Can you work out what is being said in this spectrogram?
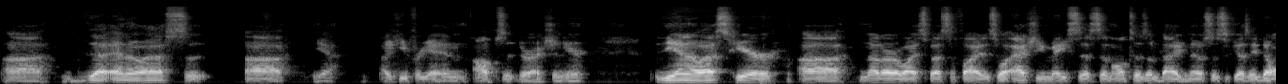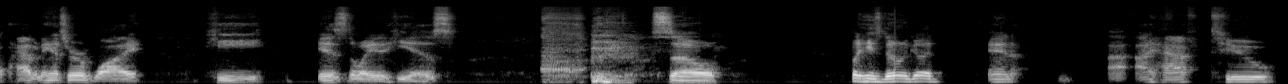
Uh, the NOS, uh, yeah, I keep forgetting opposite direction here. The NOS here, uh, not otherwise specified, is what actually makes this an autism diagnosis because they don't have an answer why he is the way that he is. so, but he's doing good. And I, have to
